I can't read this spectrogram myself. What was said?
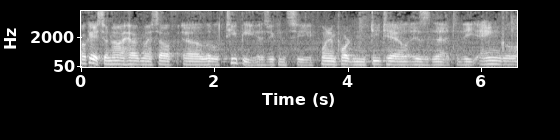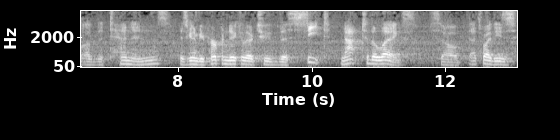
Okay, so now I have myself a little teepee, as you can see. One important detail is that the angle of the tenons is going to be perpendicular to the seat, not to the legs. So that's why these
